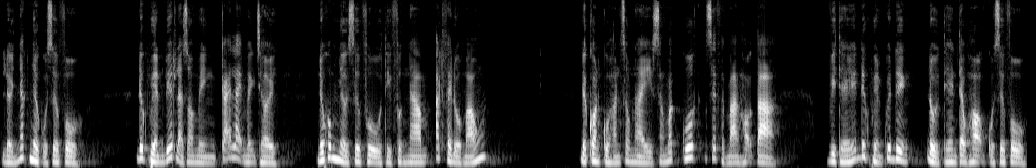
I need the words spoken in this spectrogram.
lời nhắc nhở của sư phụ, Đức Huyền biết là do mình cãi lại mệnh trời, nếu không nhờ sư phụ thì phương Nam ắt phải đổ máu. Đứa con của hắn sau này sang Bắc Quốc sẽ phải mang họ Tả, vì thế Đức Huyền quyết định đổi tên theo họ của sư phụ.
